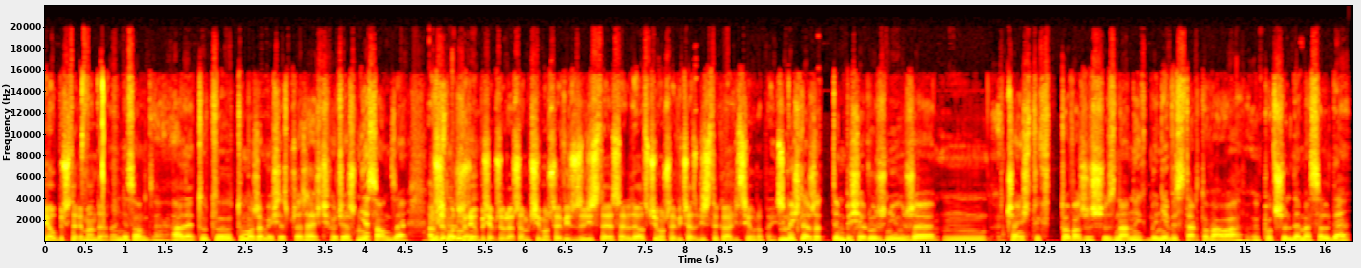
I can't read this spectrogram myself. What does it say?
miałby cztery mandaty. No nie sądzę, ale tu, tu, tu możemy się sprzeczać, chociaż nie sądzę. A czym że- różniłby się, przepraszam, Cimoszewicz z listy SLD od Cimoszewicza z listy Koalicji Europejskiej? Myślę, że tym by się różnił, że mm, część tych towarzyszy znanych by nie wystartowała pod szyldem SLD,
